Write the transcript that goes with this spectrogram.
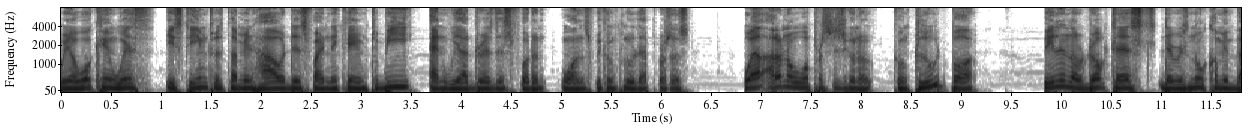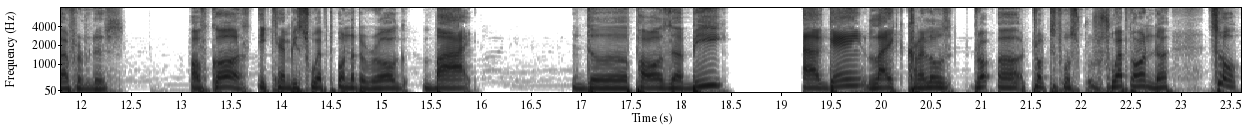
We are working with his team to determine how this finding came to be and we address this further once we conclude that process. Well, I don't know what process is going to conclude, but failing a drug test, there is no coming back from this. Of course, it can be swept under the rug by the powers that be. Again, like Canelo's uh, drug test was swept under. So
